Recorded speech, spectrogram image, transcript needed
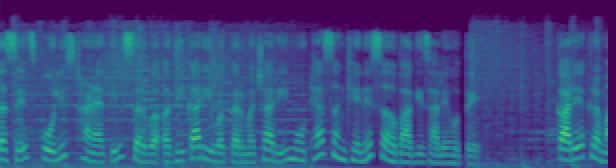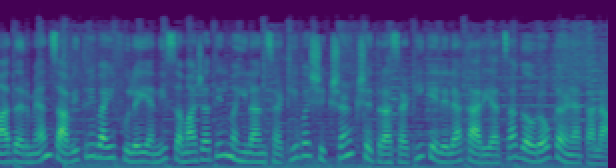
तसेच पोलीस ठाण्यातील सर्व अधिकारी व कर्मचारी मोठ्या संख्येने सहभागी झाले होते. कार्यक्रमादरम्यान सावित्रीबाई फुले यांनी समाजातील महिलांसाठी व शिक्षण क्षेत्रासाठी केलेल्या कार्याचा गौरव करण्यात आला.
